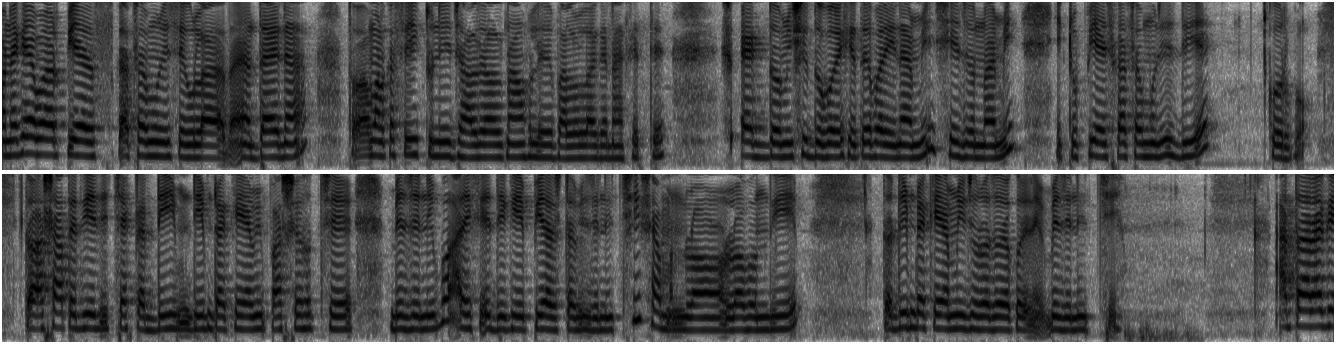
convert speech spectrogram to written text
অনেকে আবার পেঁয়াজ, কাঁচামরিচ এগুলো দেয় না। তো আমার কাছে একটু নিয়ে ঝাল ঝাল না হলে ভালো লাগে না খেতে। একদমই সিদ্ধ করে খেতে পারি না আমি সেই জন্য আমি একটু পেঁয়াজ, কাঁচামরিচ দিয়ে করব। তো আর সাথে দিয়ে দিচ্ছি একটা ডিম। ডিমটাকে আমি পাশে হচ্ছে ভেজে নিব আর এদিকে পেঁয়াজটা ভেজে নিচ্ছি, সামান্য লবণ দিয়ে। তো ডিমটাকে আমি জোড়া জোড়া করে ভেজে নিচ্ছি। আর তার আগে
